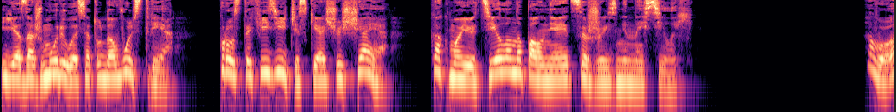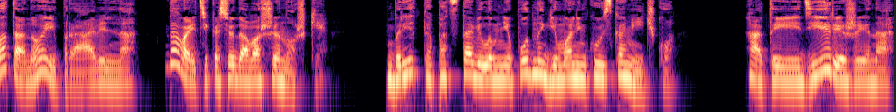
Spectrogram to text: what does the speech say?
Я зажмурилась от удовольствия, просто физически ощущая, как мое тело наполняется жизненной силой. «Вот оно и правильно. Давайте-ка сюда ваши ножки». Бретта подставила мне под ноги маленькую скамеечку. «А ты иди, Режина,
